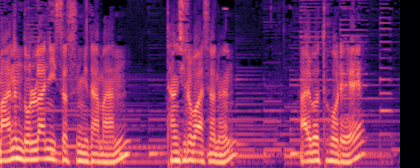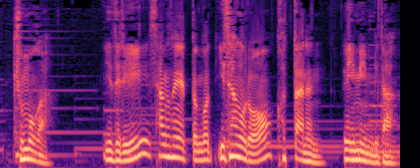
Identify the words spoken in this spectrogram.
많은 논란이 있었습니다만 당시로 봐서는 알버트 홀의 규모가 이들이 상상했던 것 이상으로 컸다는 의미입니다.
